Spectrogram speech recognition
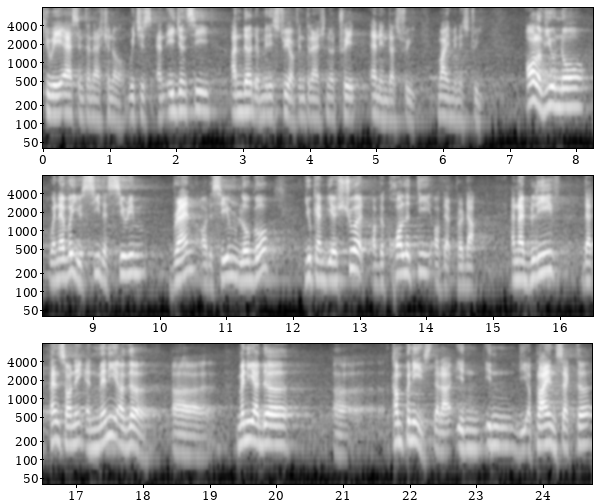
QAS International, which is an agency under the Ministry of International Trade and Industry, my ministry. all of you know whenever you see the Sirim brand or the Sirim logo, you can be assured of the quality of that product. And I believe that Pensonic and many other, uh, many other uh, companies that are in, in the appliance sector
